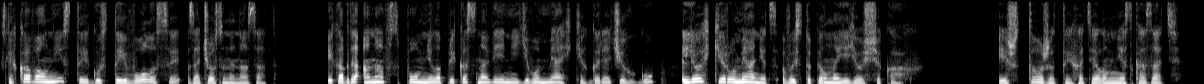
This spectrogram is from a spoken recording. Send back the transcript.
слегка волнистые густые волосы зачесаны назад. И когда она вспомнила прикосновение его мягких горячих губ, легкий румянец выступил на ее щеках. «И что же ты хотела мне сказать?»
